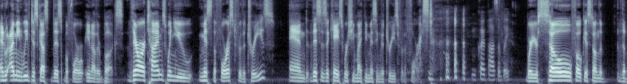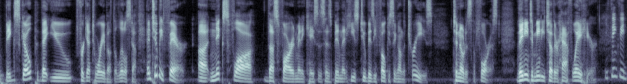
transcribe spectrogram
And I mean, we've discussed this before in other books. There are times when you miss the forest for the trees, and this is a case where she might be missing the trees for the forest, Quite possibly. where you're so focused on the the big scope that you forget to worry about the little stuff. And to be fair, uh, Nick's flaw thus far in many cases has been that he's too busy focusing on the trees to notice the forest. They need to meet each other halfway here. You think the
